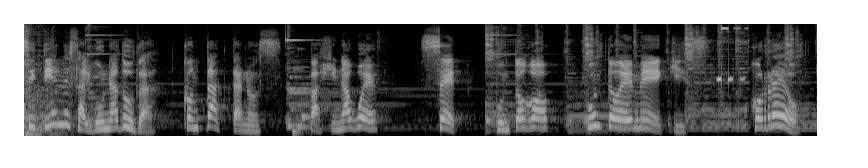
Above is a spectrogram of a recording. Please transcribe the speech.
Si tienes alguna duda, contáctanos. Página web cep.gov.mx. Correo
